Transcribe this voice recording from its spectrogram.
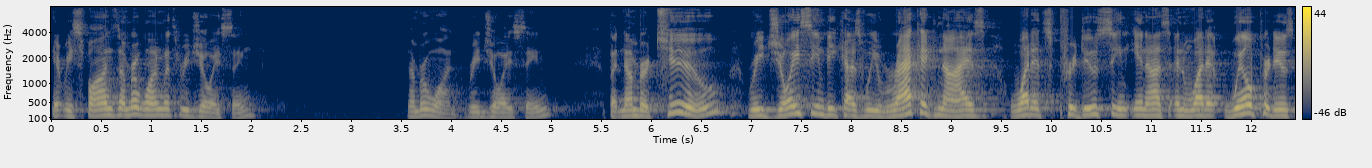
It responds, number one, with rejoicing. Number one, rejoicing. But number two, rejoicing because we recognize what it's producing in us and what it will produce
